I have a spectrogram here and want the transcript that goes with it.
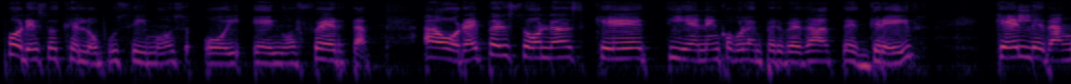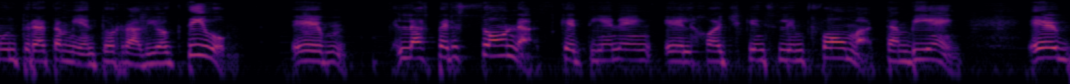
Por eso es que lo pusimos hoy en oferta. Ahora hay personas que tienen como la enfermedad de Graves que le dan un tratamiento radioactivo. Em, las personas que tienen el Hodgkin's linfoma también eh,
